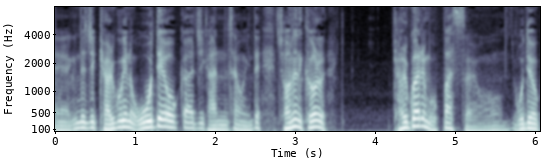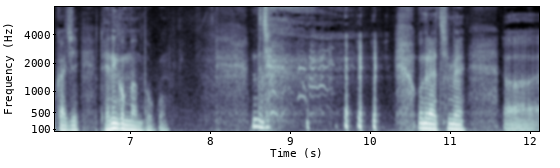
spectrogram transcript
예. 근데 이제 결국에는 5대 5까지 간 상황인데 저는 그걸 결과를 못 봤어요. 5대 5까지 되는 것만 보고. 근데 오늘 아침에 어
